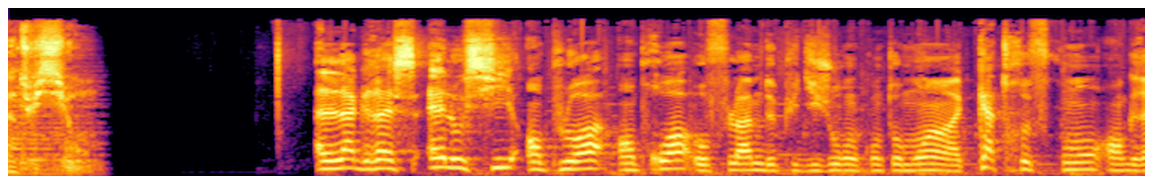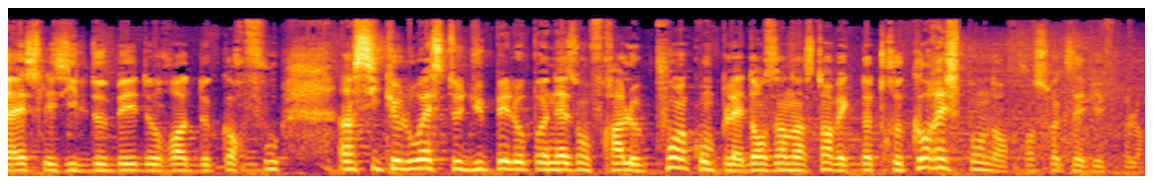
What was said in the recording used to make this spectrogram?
Intuition. La Grèce, elle aussi, emploie en proie aux flammes. Depuis dix jours, on compte au moins quatre fronts en Grèce, les îles de Bé, de Rhodes, de Corfou, ainsi que l'ouest du Péloponnèse. On fera le point complet dans un instant avec notre correspondant François-Xavier Freland.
